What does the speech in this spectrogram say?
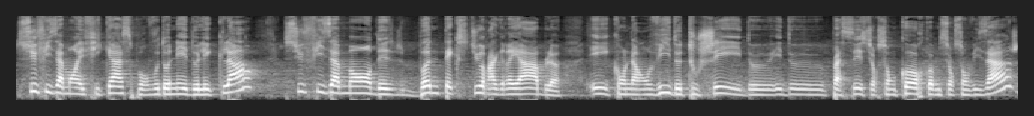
suffisamment efficaces pour vous donner de l'éclat, suffisamment de bonnes textures agréables et qu'on a envie de toucher et de, et de passer sur son corps comme sur son visage.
